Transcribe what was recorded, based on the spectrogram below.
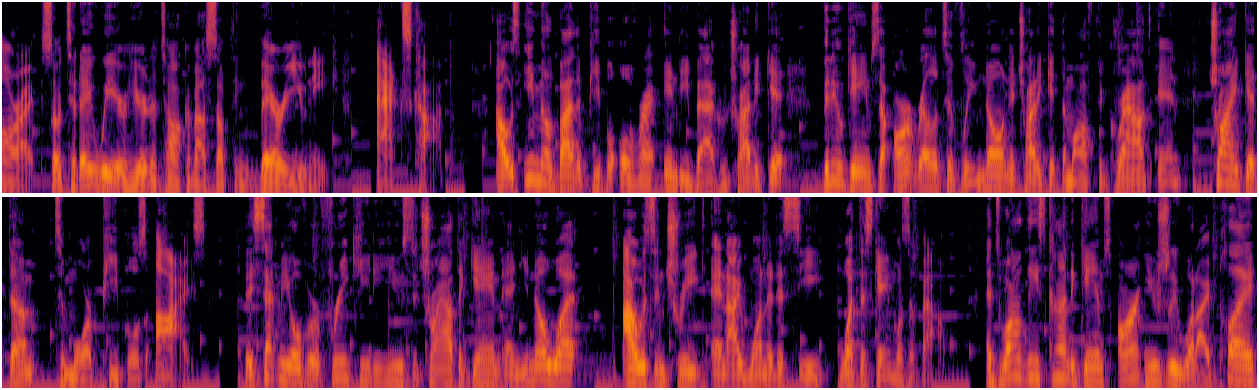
Alright, so today we are here to talk about something very unique, Axe Cop. I was emailed by the people over at IndieBag who try to get video games that aren't relatively known and try to get them off the ground and try and get them to more people's eyes. They sent me over a free key to use to try out the game and you know what? I was intrigued and I wanted to see what this game was about. And while these kind of games aren't usually what I play,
